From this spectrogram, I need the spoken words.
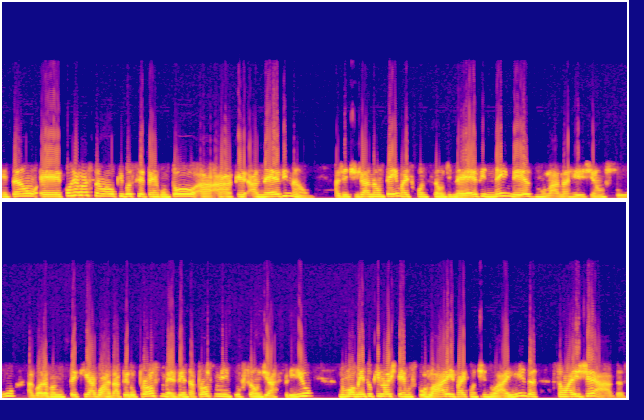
Então, é, com relação ao que você perguntou, a, a, a neve, não. A gente já não tem mais condição de neve, nem mesmo lá na região sul. Agora vamos ter que aguardar pelo próximo evento, a próxima incursão de ar frio. No momento que nós temos por lá e vai continuar ainda são as geadas.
